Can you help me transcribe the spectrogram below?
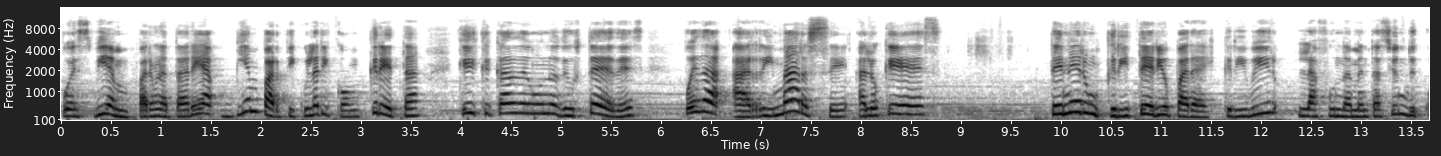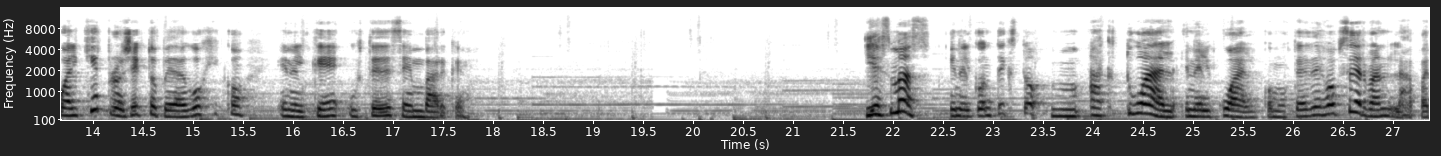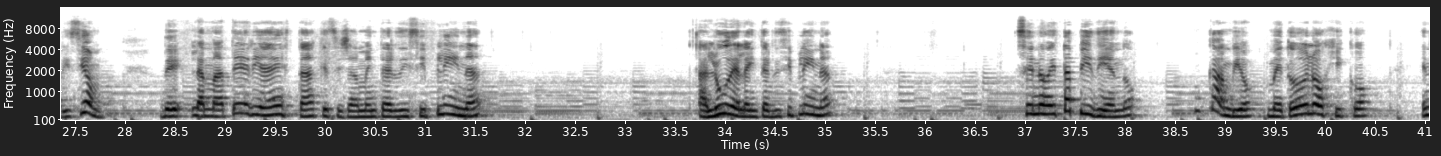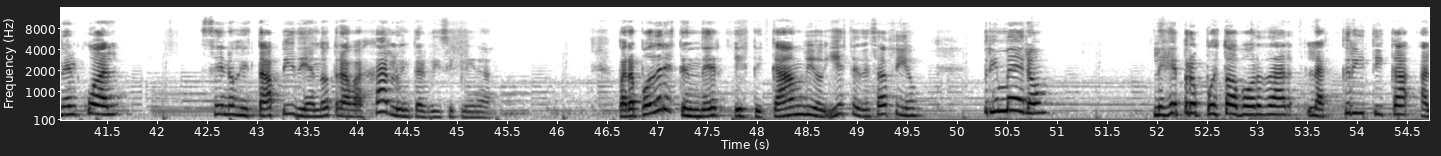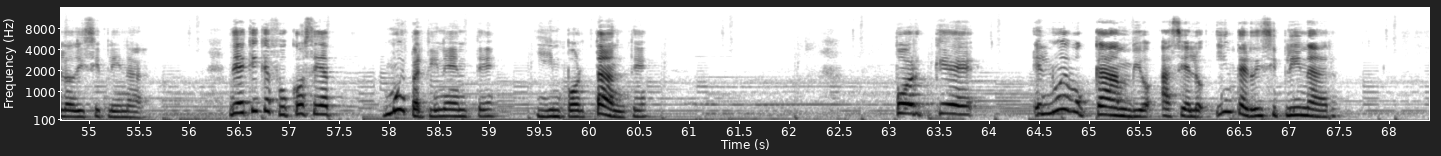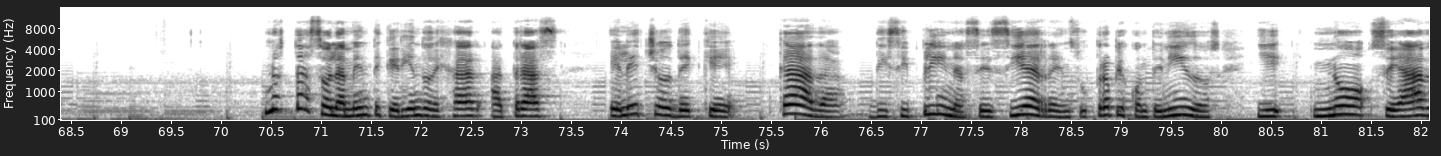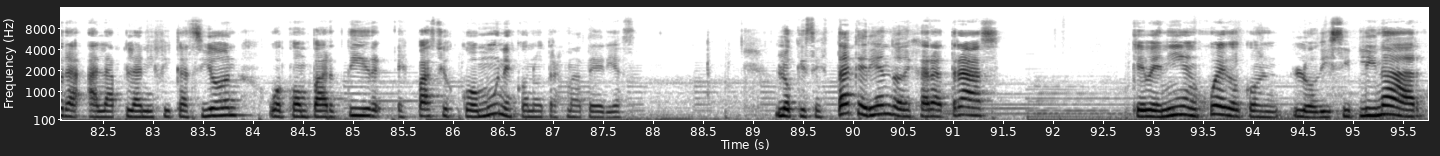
Pues bien, para una tarea bien particular y concreta, que es que cada uno de ustedes pueda arrimarse a lo que es tener un criterio para escribir la fundamentación de cualquier proyecto pedagógico en el que ustedes se embarquen. Y es más, en el contexto mm, actual en el cual, como ustedes observan, la aparición de la materia esta que se llama interdisciplina, alude a la interdisciplina, se nos está pidiendo un cambio metodológico en el cual se nos está pidiendo trabajar lo interdisciplinar. Para poder extender este cambio y este desafío, primero les he propuesto abordar la crítica a lo disciplinar. De aquí que Foucault sea muy pertinente e importante porque el nuevo cambio hacia lo interdisciplinar no está solamente queriendo dejar atrás el hecho de que cada disciplina se cierre en sus propios contenidos y no se abra a la planificación o a compartir espacios comunes con otras materias. Lo que se está queriendo dejar atrás, que venía en juego con lo disciplinar,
